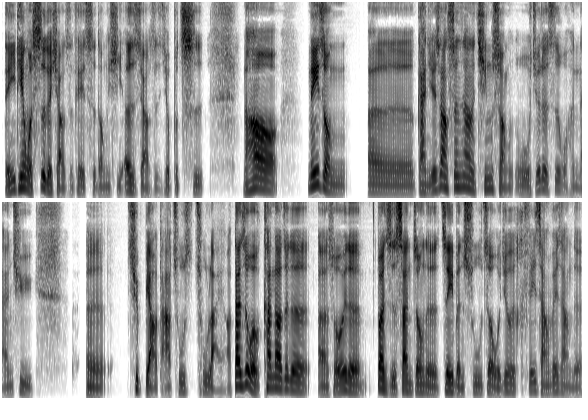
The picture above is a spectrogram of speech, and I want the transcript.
等一天我四个小时可以吃东西，二十小时就不吃，然后。那一种呃，感觉上身上的清爽，我觉得是我很难去呃去表达出出来啊。但是我看到这个呃所谓的断食善终的这一本书之后，我就非常非常的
